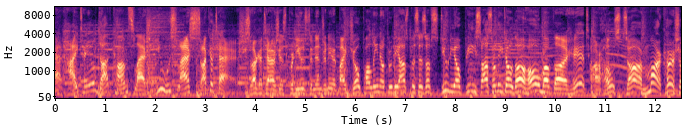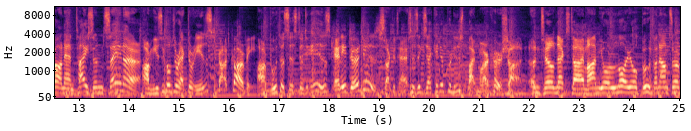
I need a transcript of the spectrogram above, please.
at hightail.com slash u slash succotash. Succotash is produced and engineered by Joe Paulino through the auspices of Studio P Sausalito, the home of the hit. Our hosts are Mark Hershon and Tyson Sainer. Our musical director is Scott Carvey. Murphy. Our booth assistant is Kenny Durges. Succotash is executive produced by Mark Hershon. Until next time, I'm your loyal booth announcer,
